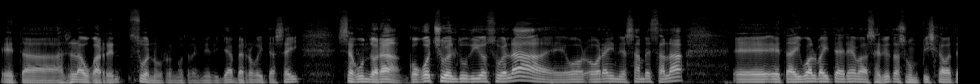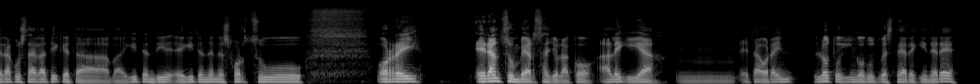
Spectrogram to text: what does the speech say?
eta laugarren zuen urrengo traineria, berrogeita sei segundora. Gogotxo gutxu heldu diozuela, e, orain esan bezala, e, eta igual baita ere, ba, seriotasun pixka bat erakusteagatik, eta ba, egiten, di, egiten den esfortzu horrei, erantzun behar zaiolako, alegia, mm, eta orain lotu egingo dut bestearekin ere,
